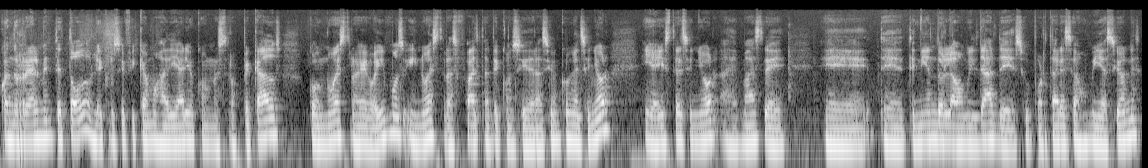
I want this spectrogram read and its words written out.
Cuando realmente todos le crucificamos a diario con nuestros pecados, con nuestros egoísmos y nuestras faltas de consideración con el Señor. Y ahí está el Señor, además de, eh, de teniendo la humildad de soportar esas humillaciones,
